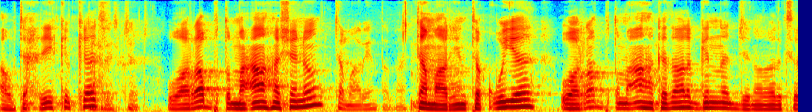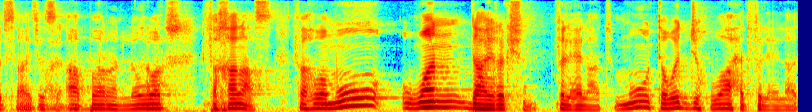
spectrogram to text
أو تحريك الكتف. وربط معاها شنو؟ تمارين طبعا تمارين تقوية وربط معاها كذلك قلنا ال general exercises upper and lower خلاص. فخلاص فهو مو one direction في العلاج مو توجه واحد في العلاج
